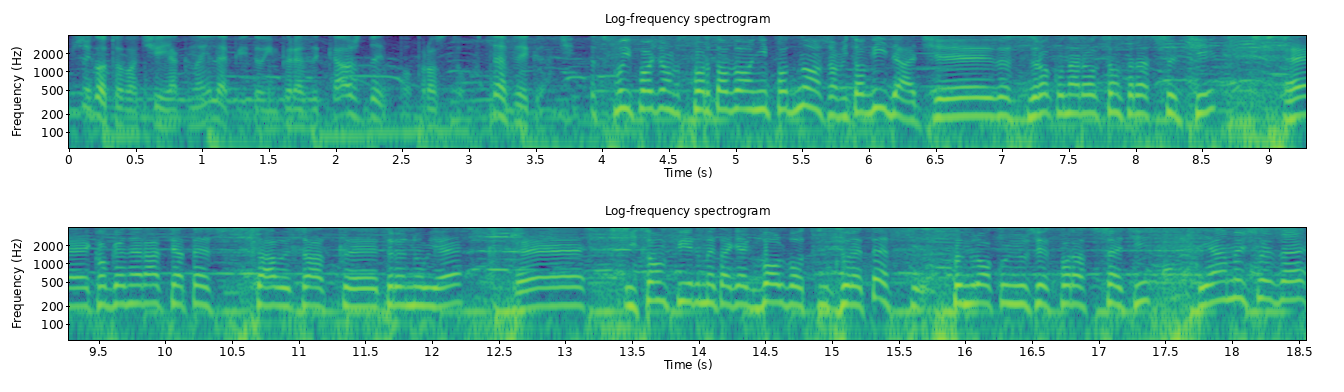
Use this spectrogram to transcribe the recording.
przygotować się jak najlepiej do imprezy. Każdy po prostu chce wygrać. swój poziom sportowy oni podnoszą i to widać, e, że z roku na rok są coraz szybsi. E, Kogeneracja też cały czas e, trenuje E, i są firmy tak jak Volvo, które też w tym roku już jest po raz trzeci. Ja myślę, że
